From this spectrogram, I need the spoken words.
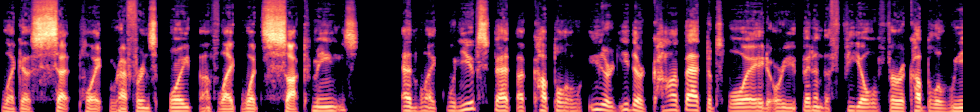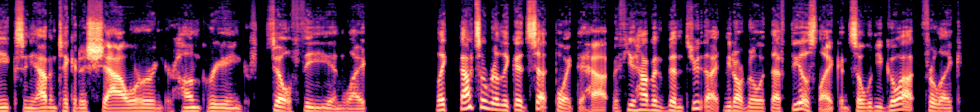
like a set point reference point of like what suck means, and like when you've spent a couple either either combat deployed or you've been in the field for a couple of weeks and you haven't taken a shower and you're hungry and you're filthy and like like that's a really good set point to have. If you haven't been through that, you don't know what that feels like. And so when you go out for like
